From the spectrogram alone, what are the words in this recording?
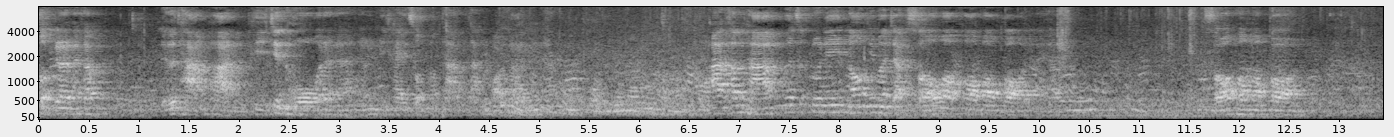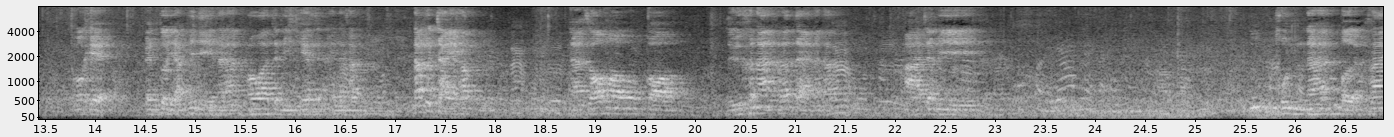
สดก็ได้นะครับ หรือถามผ่านพีเจนโฮก็ได้นะยังไม่มีใครส่งคำถามทางออนไลน์นะครับอ่าคำถามเมื่อสักครู่นี้น้องที่มาจากสวพมกนะครับสวพมกโอเค เป็นตัวอย่างที่ดีนะเพราะว่าจะมีเคสอย่างนี้นะครับ นักวิจัยครับนะสวพมกหรือคณะก็แล้วแต่นะครับ อาจจะมีทุนนะเปิดให้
